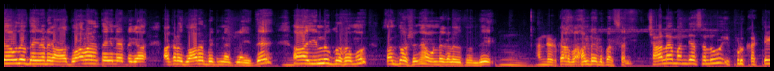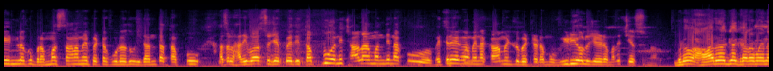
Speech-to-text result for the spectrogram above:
దేవత తగినట్టుగా ఆ ద్వారాన్ని తగినట్టుగా అక్కడ ద్వారం పెట్టినట్లయితే ఆ ఇల్లు గృహము సంతోషంగా ఉండగలుగుతుంది. Hundred hundred percent. చాలా మంది అసలు ఇప్పుడు కట్టే ఇండ్లకు బ్రహ్మస్థానమే పెట్టకూడదు. ఇదంతా తప్పు. అసలు హరివాస్తు చెప్పేది తప్పు అని చాలా మంది నాకు వ్యతిరేకమైన కామెంట్లు పెట్టడము వీడియోలు చేయడం అనేది చేస్తున్నారు. ఇప్పుడు ఆరోగ్యకరమైన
